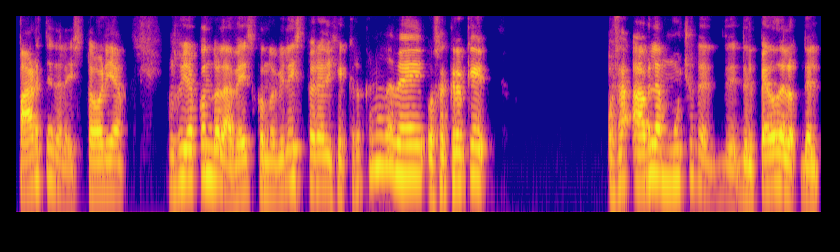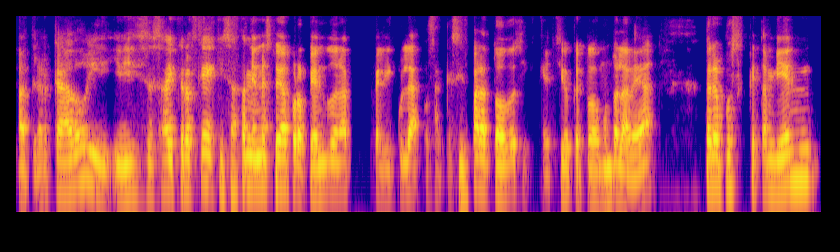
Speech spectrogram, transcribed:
parte de la historia. Incluso ya cuando la ves, cuando vi la historia, dije, creo que no debe, o sea, creo que o sea, habla mucho de, de, del pedo del patriarcado y, y, dices, ay, creo que quizás también me estoy apropiando de una película, o sea, que sí es para todos y que es chido que todo el mundo la vea, pero pues que también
